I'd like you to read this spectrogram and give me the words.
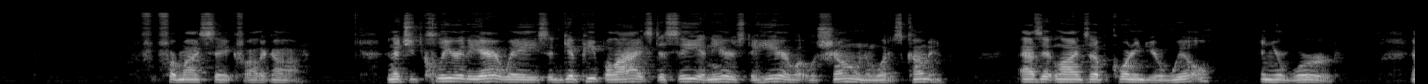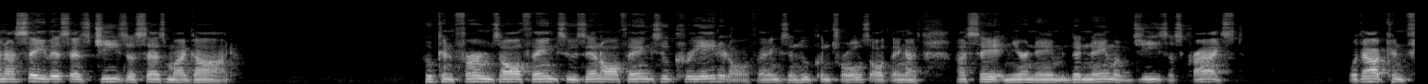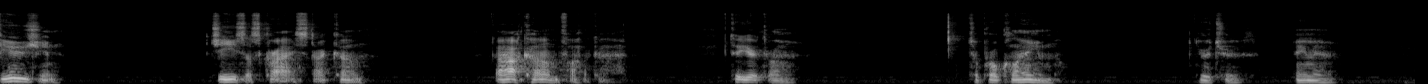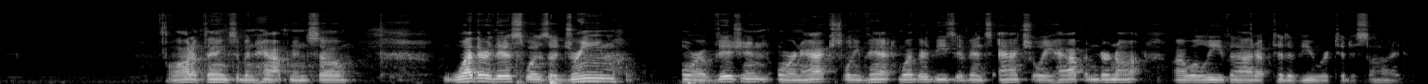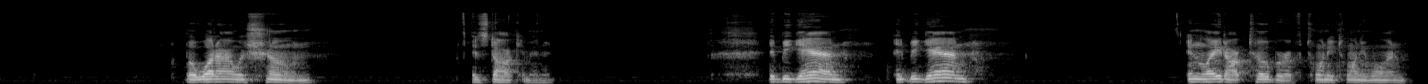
for my sake, Father God and that you'd clear the airways and give people eyes to see and ears to hear what was shown and what is coming as it lines up according to your will and your word. And I say this as Jesus, as my God, who confirms all things, who's in all things, who created all things, and who controls all things. I, I say it in your name, in the name of Jesus Christ, without confusion. Jesus Christ, I come. I come, Father God, to your throne to proclaim your truth. Amen. A lot of things have been happening. So, whether this was a dream or a vision or an actual event, whether these events actually happened or not, I will leave that up to the viewer to decide. But what I was shown is documented. It began it began in late October of 2021.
